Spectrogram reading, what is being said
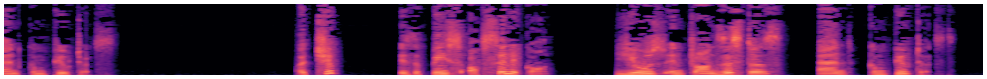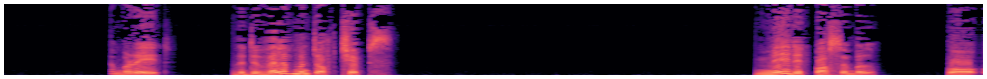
and computers. A chip is a piece of silicon used in transistors and computers. Number eight, the development of chips made it possible for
